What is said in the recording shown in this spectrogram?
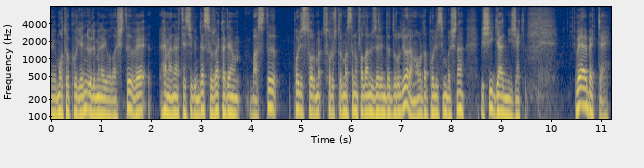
e, motokuryenin ölümüne yol açtı ve hemen ertesi günde sırra kadem bastı. Polis soruşturmasının falan üzerinde duruluyor ama orada polisin başına bir şey gelmeyecek. Ve elbette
